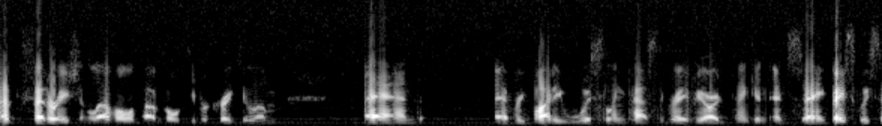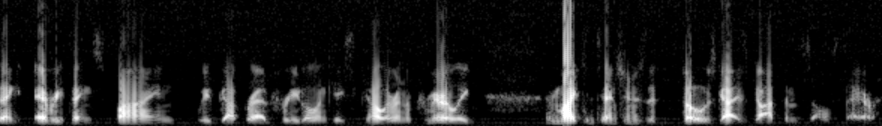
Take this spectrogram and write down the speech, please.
at the federation level about goalkeeper curriculum, and everybody whistling past the graveyard, thinking and saying, basically saying everything's fine. We've got Brad Friedel and Kasey Keller in the Premier League, and my contention is that those guys got themselves there.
